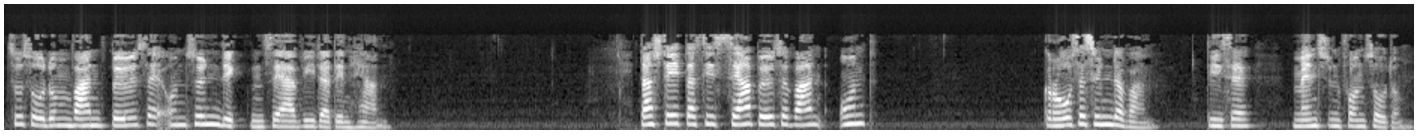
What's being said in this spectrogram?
zu Sodom waren böse und sündigten sehr wider den Herrn. Da steht, dass sie sehr böse waren und große Sünder waren, diese Menschen von Sodom.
